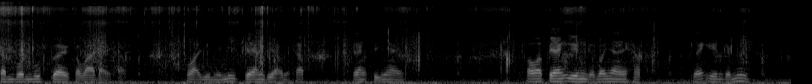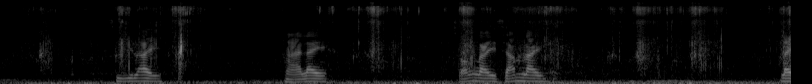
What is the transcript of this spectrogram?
ตำบลบุกเกยก็ว่าได้ครับเพราะว่าอยู่นี่มีแปลงเดียวนะครับ แปลงตีใหญ่เพราะว่าแปลงอื่นกับว่าใหญ่ครับ แปลงอื่นกับมีสี่ไร่หาไร่สองไร่สามไร่ไร่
